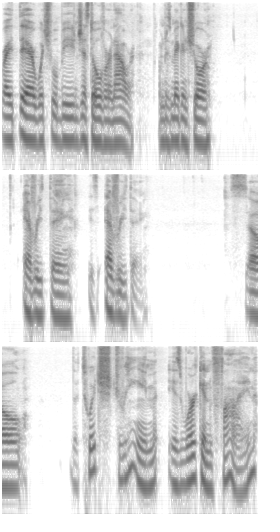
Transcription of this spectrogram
right there, which will be just over an hour. I'm just making sure everything is everything. So the Twitch stream is working fine.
